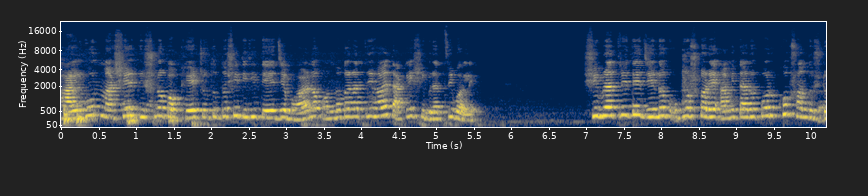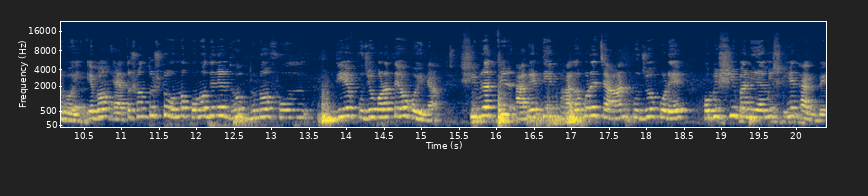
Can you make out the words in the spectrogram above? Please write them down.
ফাল্গুন মাসের কৃষ্ণপক্ষের চতুর্দশী তিথিতে যে ভয়ানক অন্ধকার রাত্রি হয়, তাকে শিবরাত্রি বলে। শিবরাত্রিতে যে লোক উপোস করে, আমি তার উপর খুব সন্তুষ্ট হই এবং এত সন্তুষ্ট অন্য কোনো দিনের ধূপ, ধুনো, ফুল দিয়ে পুজো করাতেও হই না। শিবরাত্রির আগের দিন ভালো করে চান, পুজো করে হবিষ্যি বা নিরামিষ খেয়ে থাকবে।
